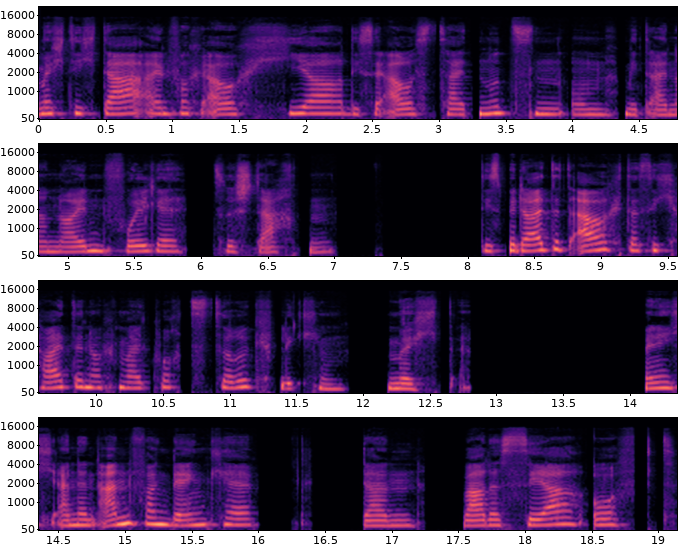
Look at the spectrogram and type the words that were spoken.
möchte ich da einfach auch hier diese Auszeit nutzen, um mit einer neuen Folge zu starten. Dies bedeutet auch, dass ich heute noch mal kurz zurückblicken möchte. Wenn ich an den Anfang denke, dann war das sehr oft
